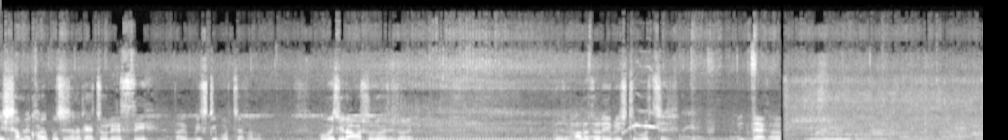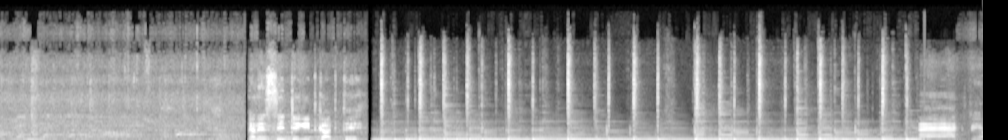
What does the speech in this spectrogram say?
বৃষ্টি সামনে খড়গপুর স্টেশনের কাছে চলে এসেছি, তবে বৃষ্টি পড়ছে এখনও। কমেছিল, আবার শুরু হয়েছে জোরে। বেশ ভালো জোরেই বৃষ্টি পড়ছে। দেখো। এখানে এসছি টিকিট কাটতে। ট্রেন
